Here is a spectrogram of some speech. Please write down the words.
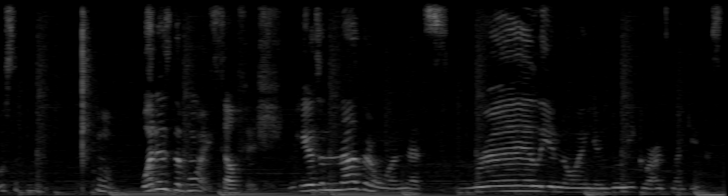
What's the point? Hmm. What is the point? Selfish. Here's another one that's really annoying and really grinds my gears.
